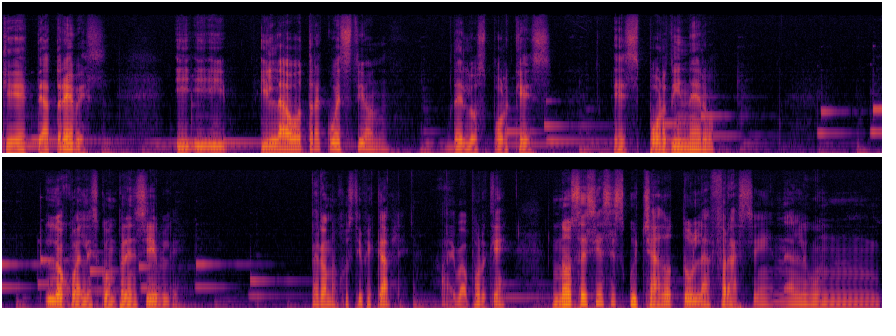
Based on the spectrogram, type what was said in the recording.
que te atreves. Y, y la otra cuestión de los porqués es por dinero, lo cual es comprensible, pero no justificable. Ahí va por qué. No sé si has escuchado tú la frase en algún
